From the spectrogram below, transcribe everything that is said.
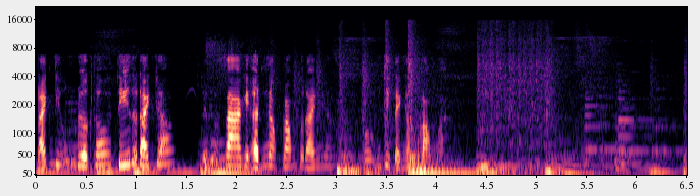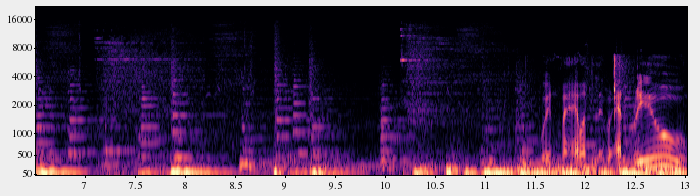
Đánh thì cũng được thôi tí tôi đánh cho nếu mà ra cái ấn ngọc long tôi đánh cho tôi cũng thích đánh ngọc long mà. Quyền mẹ mất, lại con Andrew.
